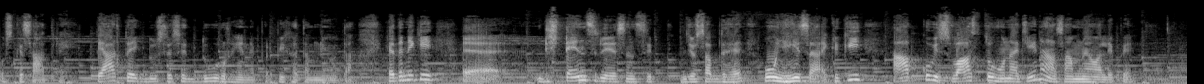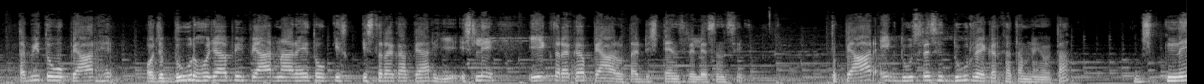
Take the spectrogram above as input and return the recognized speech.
उसके साथ रहें। प्यार तो एक दूसरे से दूर रहने पर भी खत्म नहीं होता। कहते ना कि डिस्टेंस रिलेशनशिप जो शब्द है, वो यहीं से आए क्योंकि आपको विश्वास तो होना चाहिए ना सामने वाले पे। तभी तो वो प्यार है। और जब दूर हो जाए, फिर प्यार ना रहे तो किस किस तरह का प्यार? ये इसलिए एक तरह का प्यार होता है डिस्टेंस रिलेशनशिप तो प्यार एक दूसरे से दूर रहकर खत्म नहीं होता। जितने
